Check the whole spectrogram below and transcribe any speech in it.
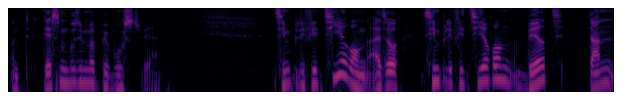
Und dessen muss ich mir bewusst werden. Simplifizierung, also Simplifizierung wird dann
